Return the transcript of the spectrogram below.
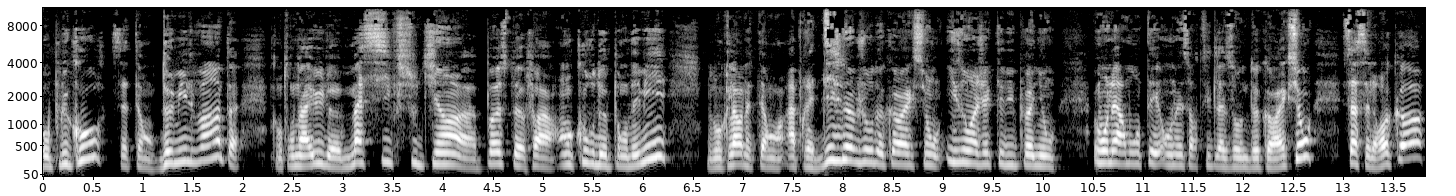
au plus court, c'était en 2020, quand on a eu le massif soutien post, enfin, en cours de pandémie. Donc là, on était en, après 19 jours de correction, ils ont injecté du pognon, on est remonté, on est sorti de la zone de correction. Ça, c'est le record.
